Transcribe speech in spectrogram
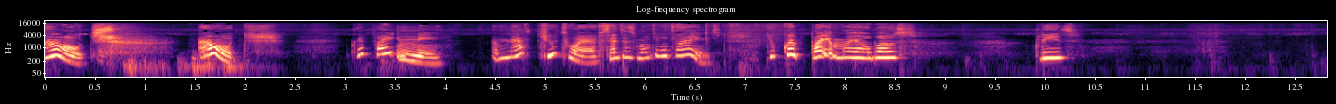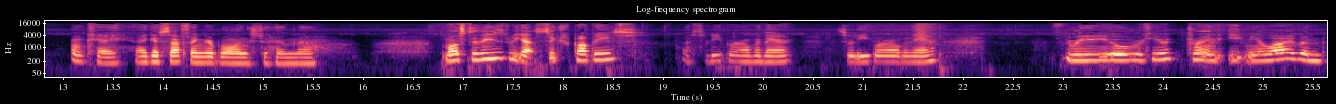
Ouch. Ouch. Quit biting me. I'm not a chew toy. I've said this multiple times. You quit biting my elbows. Please. Okay, I guess that finger belongs to him now. Most of these, we got six puppies. A sleeper over there. Sleeper over there. Three over here trying to eat me alive, and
